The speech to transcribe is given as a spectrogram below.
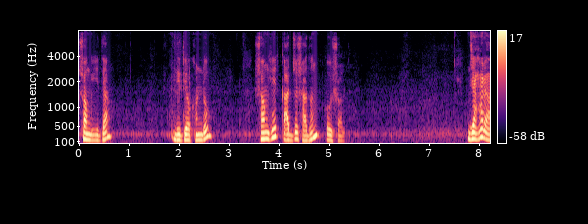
সঙ্গীতা, দ্বিতীয় খণ্ড, সংঘের কার্য সাধন কৌশল। যাহারা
